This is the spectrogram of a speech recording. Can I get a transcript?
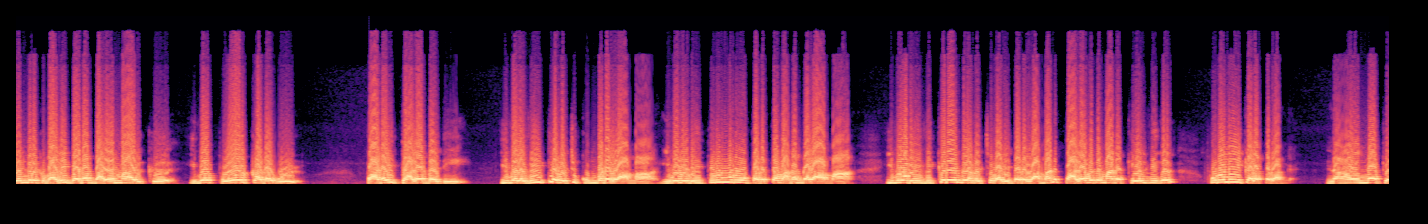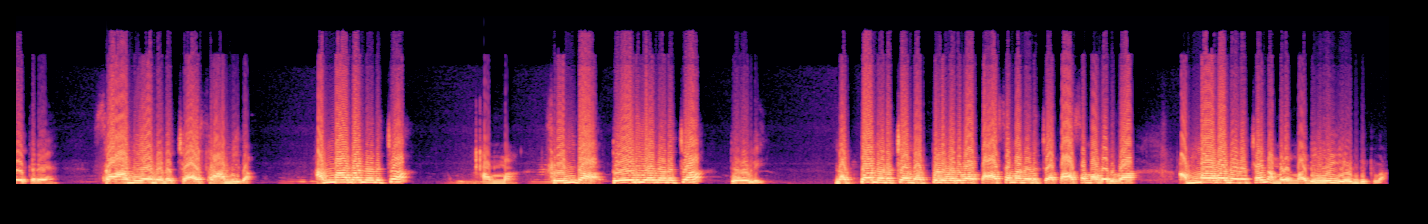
எங்களுக்கு வழிபட பயமா இருக்கு. இவ போர்க்கடவுள் படை தளபதி இவளை வீட்டுல வச்சு கும்பிடலாமா? இவளுடைய திருவுருவ படத்தை வணங்கலாமா? இவளுடைய விக்கிரங்களை வச்சு வழிபடலாமான்னு பலவிதமான கேள்விகள் புரளியை கிளப்புறாங்க. நான் என்ன கேக்குறேன்? சாமியா நினைச்சா சாமிதான் அம்மாவா நினைச்சா? அம்மா. ஃப்ரெண்டா தோழியா நினைச்சா? தோழி. நட்பா நினைச்சா நட்புல வருவா பாசமா நினைச்சா பாசமா வருவா அம்மாவா நினைச்சா நம்மள மடியிலே ஏந்திக்குவா.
